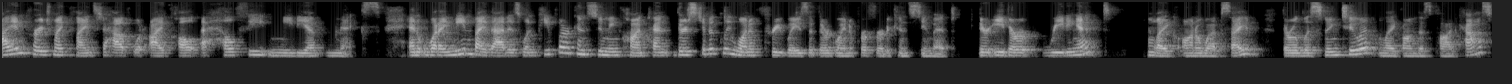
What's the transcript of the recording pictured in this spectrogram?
I encourage my clients to have what I call a healthy media mix. And what I mean by that is when people are consuming content, there's typically one of three ways that they're going to prefer to consume it. They're either reading it, like on a website, they're listening to it, like on this podcast,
